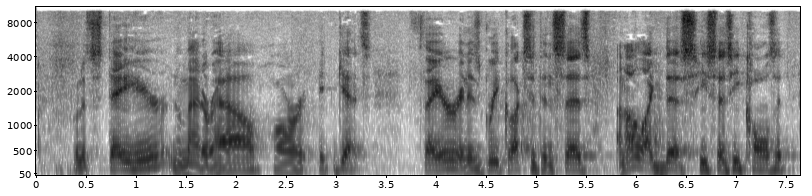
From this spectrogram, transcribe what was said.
I'm going to stay here no matter how hard it gets. Thayer in his Greek lexicon says, and I like this, he says he calls it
